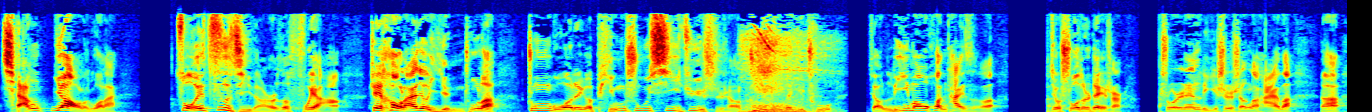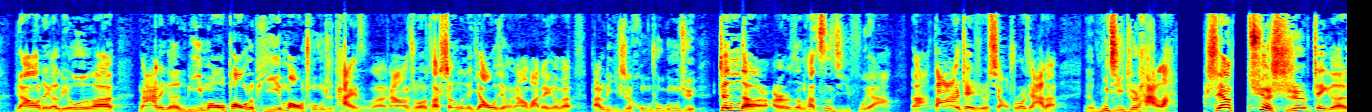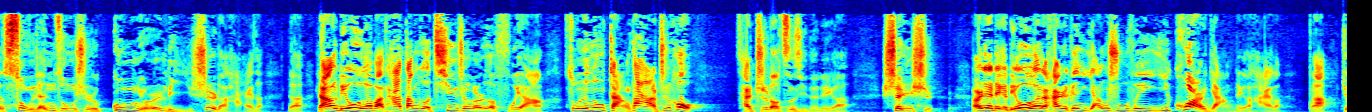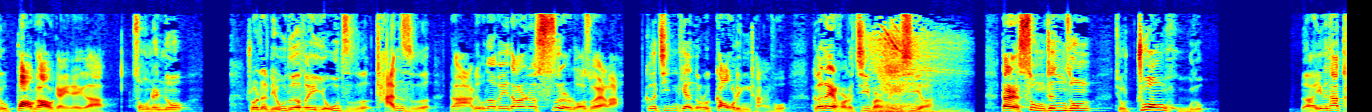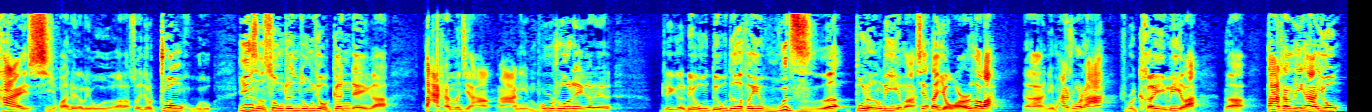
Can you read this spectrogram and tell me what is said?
强要了过来。作为自己的儿子抚养，这后来就引出了中国这个评书戏剧史上著名的一出，叫《狸猫换太子》，就说的是这事儿。说人李氏生了孩子啊，然后这个刘娥拿这个狸猫剥了皮，冒充是太子，然后说他生了个妖精，然后把这个把李氏轰出宫去。真的儿子他自己抚养啊，当然这就是小说家的无稽之谈了。实际上，确实这个宋仁宗是宫女李氏的孩子。啊，然后刘娥把他当做亲生儿子抚养。宋仁宗长大了之后，才知道自己的这个身世。而且这个刘娥呢，还是跟杨淑妃一块儿养这个孩子啊，就报告给这个宋真宗，说这刘德妃有子产子啊？刘德妃当时都四十多岁了，搁今天都是高龄产妇，搁那会儿的基本没戏了。但是宋真宗就装糊涂，啊，因为他太喜欢这个刘娥了，所以就装糊涂。因此宋真宗就跟这个。大臣们讲啊，你们不是说这个这个这个刘刘德妃无子不能立吗？现在有儿子了啊，你们还说啥？是不是可以立了？是吧？大臣们一看，哟，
